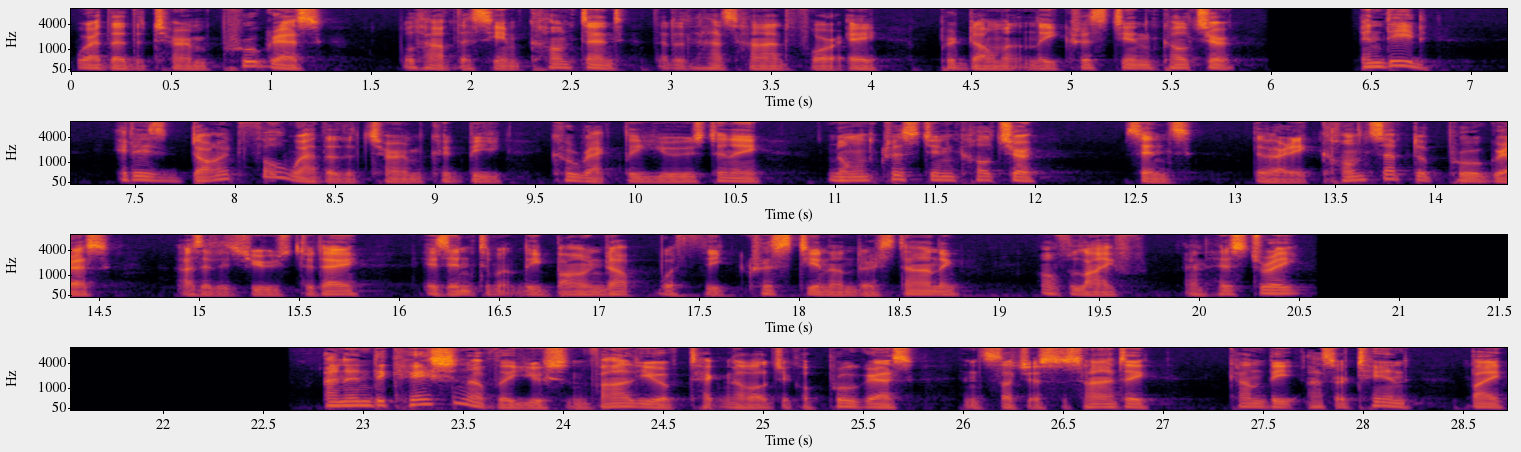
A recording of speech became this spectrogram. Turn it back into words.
whether the term progress will have the same content that it has had for a predominantly Christian culture. Indeed, it is doubtful whether the term could be correctly used in a non Christian culture, since the very concept of progress, as it is used today, is intimately bound up with the Christian understanding of life and history. An indication of the use and value of technological progress in such a society can be ascertained by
